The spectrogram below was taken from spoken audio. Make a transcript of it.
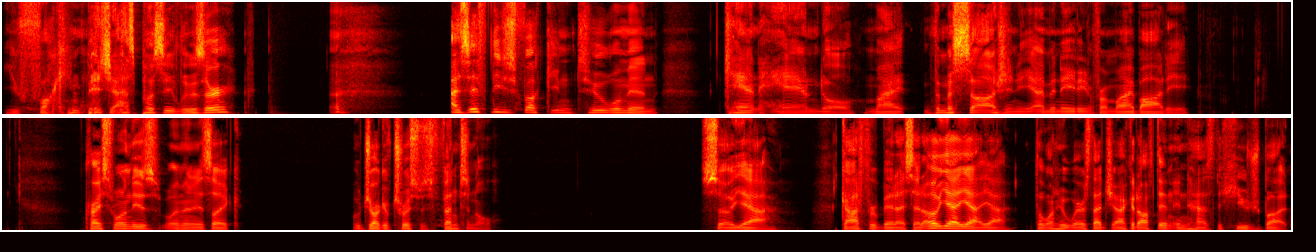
You fucking bitch ass pussy loser as if these fucking two women can't handle my the misogyny emanating from my body. Christ, one of these women is like drug of choice was fentanyl. So yeah. God forbid I said, "Oh yeah, yeah, yeah." The one who wears that jacket often and has the huge butt.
